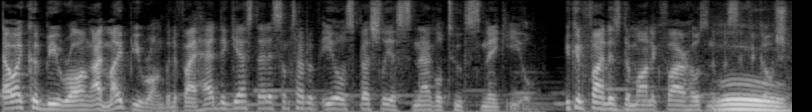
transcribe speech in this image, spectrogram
Now I could be wrong, I might be wrong, but if I had to guess, that is some type of eel, especially a snaggletooth snake eel. You can find this demonic fire hose in the Pacific Ooh. Ocean.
